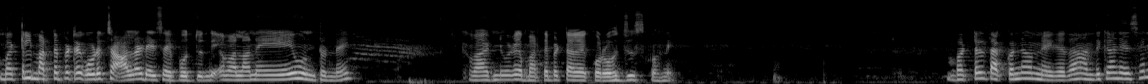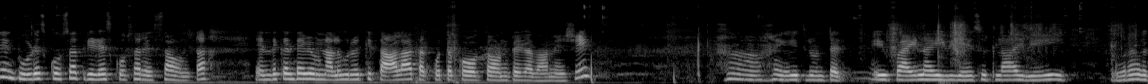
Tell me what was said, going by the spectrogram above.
బట్టలు మడత పెట్ట కూడా చాలా డేస్ అయిపోతుంది. అవి అలానే ఉంటున్నాయి. వాటిని కూడా మడత పెట్టాలి ఒక రోజు చూసుకొని. బట్టలు తక్కువనే ఉన్నాయి కదా అందుకనేసి నేను టూ డేస్కి ఒకసారి త్రీ డేస్కి ఒకసారి వేస్తూ ఉంటా. ఎందుకంటే మేము నలుగురికి చాలా తక్కువ తక్కువ అవుతూ ఉంటాయి కదా అనేసి. ఇట్లుంటుంది. ఇవి పైన ఇవి వేసుట్లా ఇవి ఘోరంగా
